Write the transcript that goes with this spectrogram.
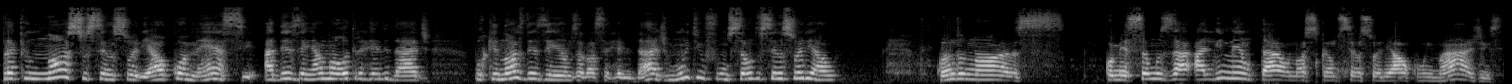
para que o nosso sensorial comece a desenhar uma outra realidade. Porque nós desenhamos a nossa realidade muito em função do sensorial. Quando nós começamos a alimentar o nosso campo sensorial com imagens,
